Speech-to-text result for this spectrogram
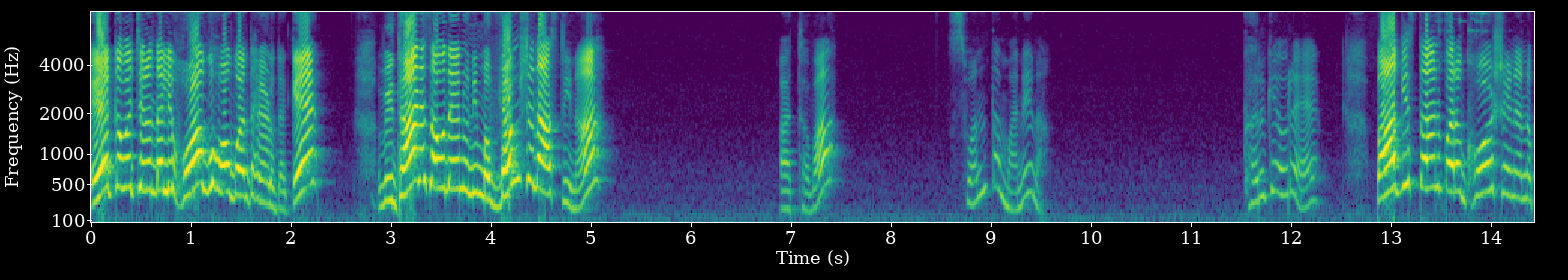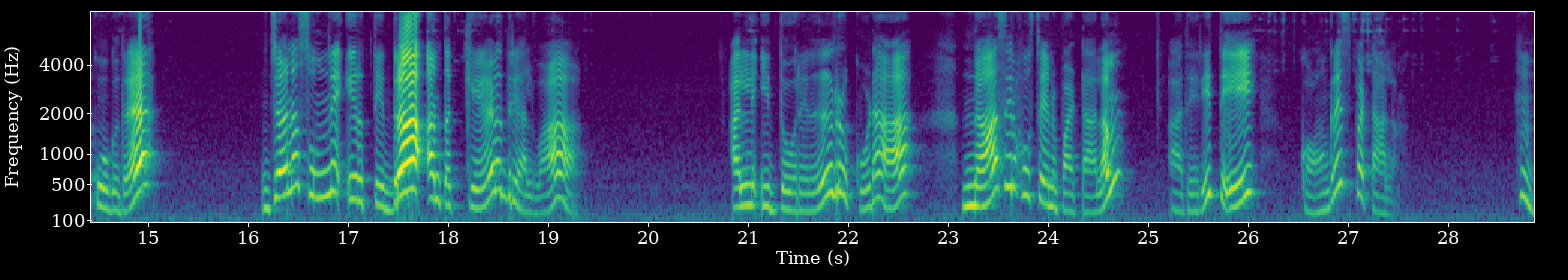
ಏಕವಚನದಲ್ಲಿ ಹೋಗು ಹೋಗು ಅಂತ ಹೇಳೋದಕ್ಕೆ ವಿಧಾನಸೌಧ ಏನು ನಿಮ್ಮ ವಂಶದ ಆಸ್ತಿನಾ? ಅಥವಾ ಸ್ವಂತ ಮನೆನಾ? ಖರ್ಗೆ ಅವರೇ ಪಾಕಿಸ್ತಾನ್ ಪರ ಘೋಷಣೆಯನ್ನು ಕೂಗಿದ್ರೆ ಜನ ಸುಮ್ಮನೆ ಇರ್ತಿದ್ರ ಅಂತ ಕೇಳಿದ್ರಿ ಅಲ್ವಾ? ಅಲ್ಲಿ ಇದ್ದವರೆಲ್ಲರೂ ಕೂಡ ನಾಸಿರ್ ಹುಸೇನ್ ಪಟಾಲಂ, ಅದೇ ರೀತಿ ಕಾಂಗ್ರೆಸ್ ಪಟಾಲಂ. ಹ್ಮ್,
